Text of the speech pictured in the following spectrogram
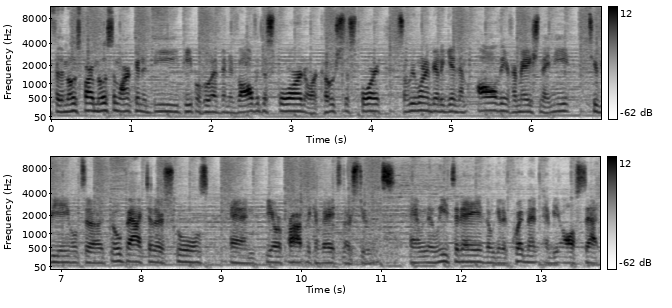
for the most part, most of them aren't going to be people who have been involved with the sport or coach the sport. So we want to be able to give them all the information they need to be able to go back to their schools and be able to properly convey it to their students. And when they leave today, they'll get equipment and be all set.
